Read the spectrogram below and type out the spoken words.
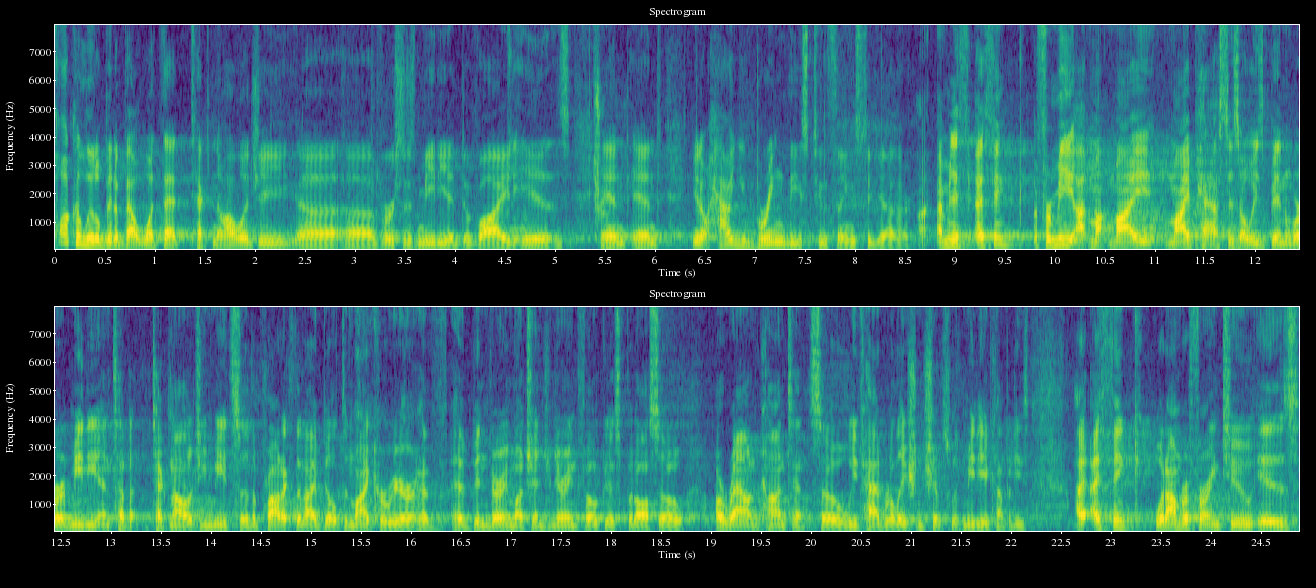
talk a little bit about what that technology uh, uh, versus media divide is, sure. and and you know how you bring these two things together. I mean, I, th I think for me, I, my my past has always been where media and te technology meet. So the product that I built in my career have have been very much engineering focused, but also around content. So we've had relationships with media companies. I, I think what I'm referring to is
